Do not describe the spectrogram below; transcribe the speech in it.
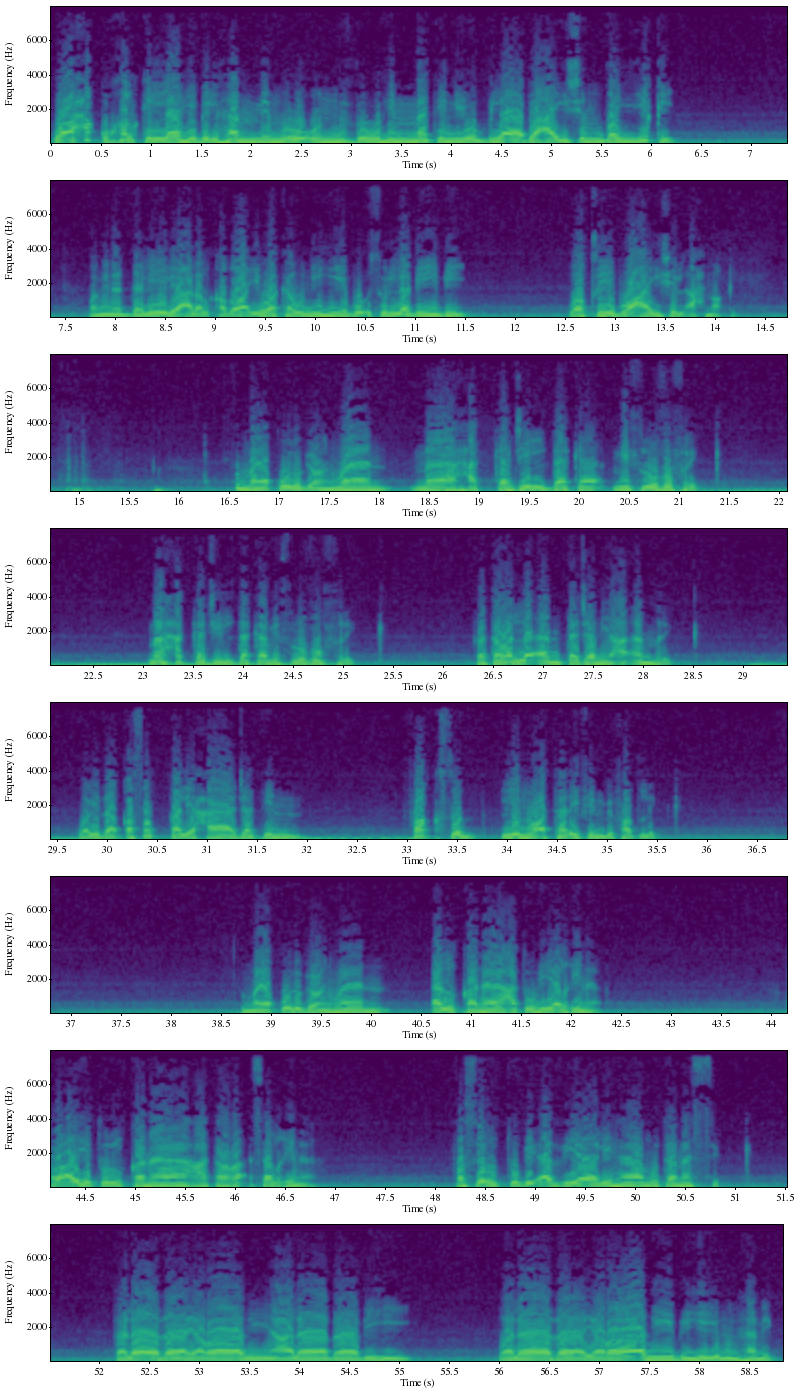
وأحق خلق الله بالهم امرؤ ذو همة يبلى بعيش ضيق. ومن الدليل على القضاء وكونه بؤس اللبيب وطيب عيش الأحمق. ثم يقول بعنوان ما حك جلدك مثل ظفرك. ما حك جلدك مثل ظفرك. فتول أنت جميع أمرك. وإذا قصدت لحاجة فاقصد لمعترف بفضلك. ثم يقول بعنوان القناعة هي الغنى. رأيت القناعة رأس الغنى. فصرت بأذيالها متمسك فلا ذا يراني على بابه ولا ذا يراني به منهمك.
